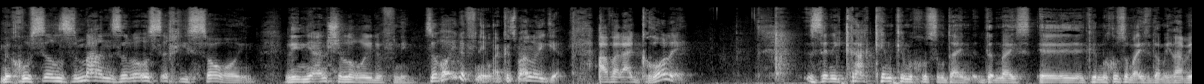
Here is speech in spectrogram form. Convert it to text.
מחוסר זמן זה לא עושה חיסורון לעניין של רואי לפנים. זה רואי לפנים, רק הזמן לא הגיע. אבל הגרולה, זה נקרא כן כמחוסר דמייס, אה, כמחוסר מייס דמי. למה?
